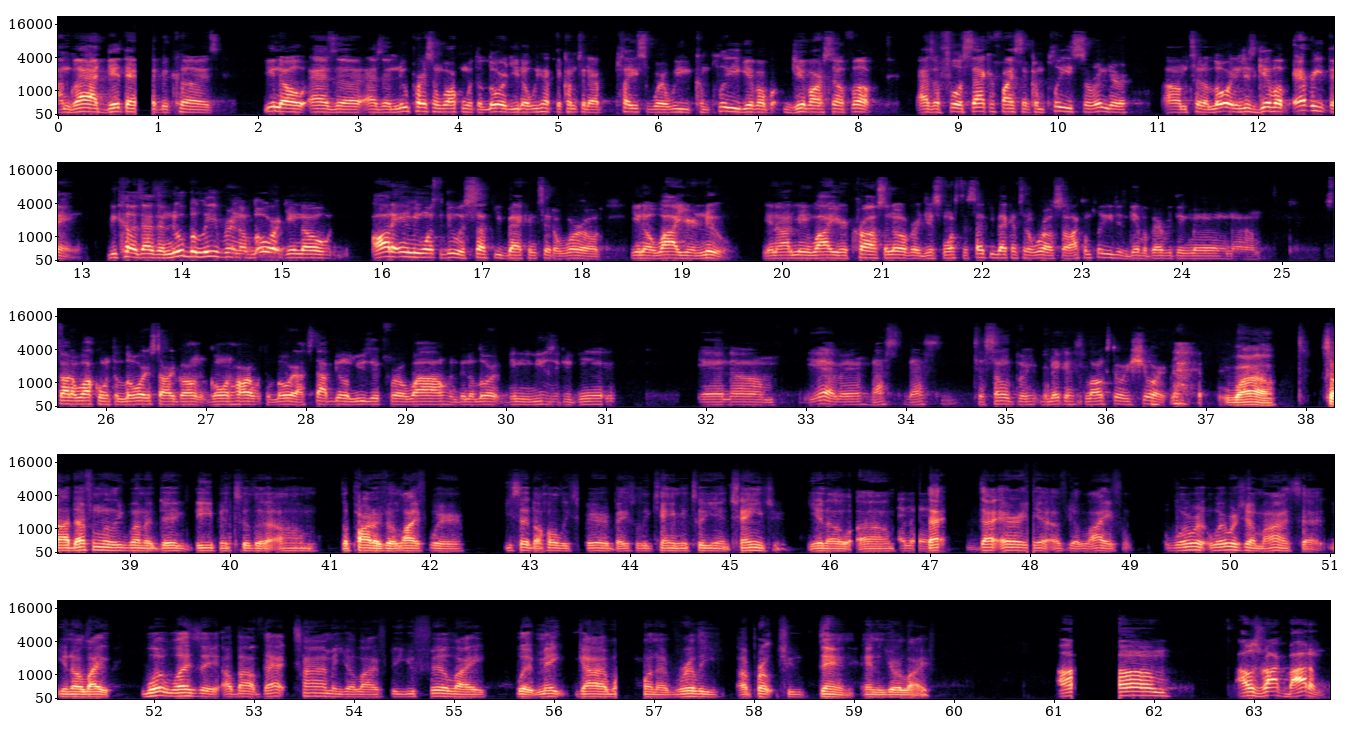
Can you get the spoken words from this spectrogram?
I'm glad I did that because you know, as a as a new person walking with the Lord, you know, we have to come to that place where we completely give up, give ourselves up as a full sacrifice and complete surrender um, to the Lord, and just give up everything. Because as a new believer in the Lord, you know, all the enemy wants to do is suck you back into the world. You know, while you're new, you know what I mean. While you're crossing over, it just wants to suck you back into the world. So I completely just gave up everything, man, and um, started walking with the Lord. and Started going going hard with the Lord. I stopped doing music for a while, and then the Lord gave me music again. And um, yeah, man, that's that's to sum up, make a long story short. Wow. So I definitely want to dig deep into the um the part of your life where you said the Holy Spirit basically came into you and changed you. You know, um that that area of your life, where where was your mindset? You know, like what was it about that time in your life do you feel like would make God want to really approach you then in your life? Um, I was rock bottom,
